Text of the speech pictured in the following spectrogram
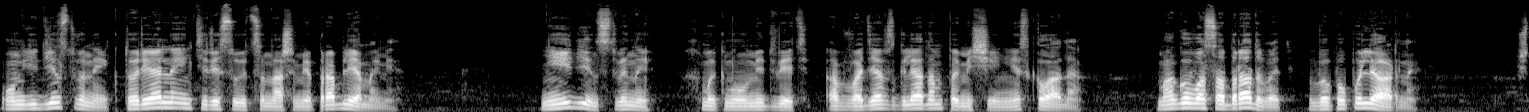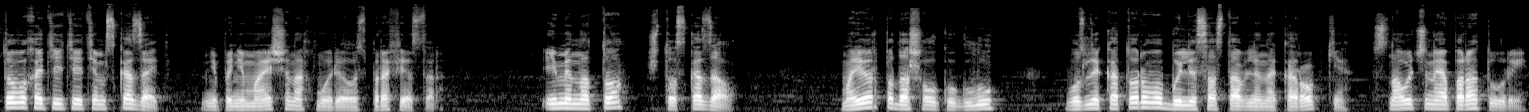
он единственный, кто реально интересуется нашими проблемами». «Не единственный», — хмыкнул медведь, обводя взглядом помещение склада. «Могу вас обрадовать, вы популярны». «Что вы хотите этим сказать?» — непонимающе нахмурилась профессор. «Именно то, что сказал». Майор подошел к углу, возле которого были составлены коробки с научной аппаратурой.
